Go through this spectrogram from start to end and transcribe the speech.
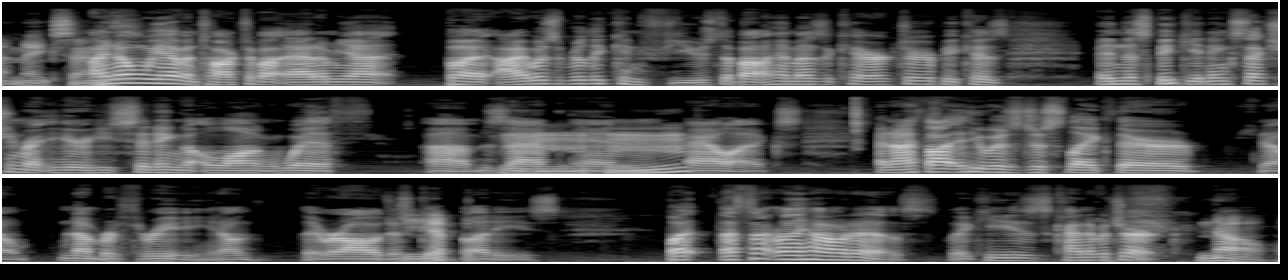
That makes sense. I know we haven't talked about Adam yet, but I was really confused about him as a character because in this beginning section right here, he's sitting along with um, Zach Mhm. and Alex, and I thought he was just like their, you know, number three. You know, they were all just Yep. good buddies. But that's not really how it is. Like he's kind of a jerk. No.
